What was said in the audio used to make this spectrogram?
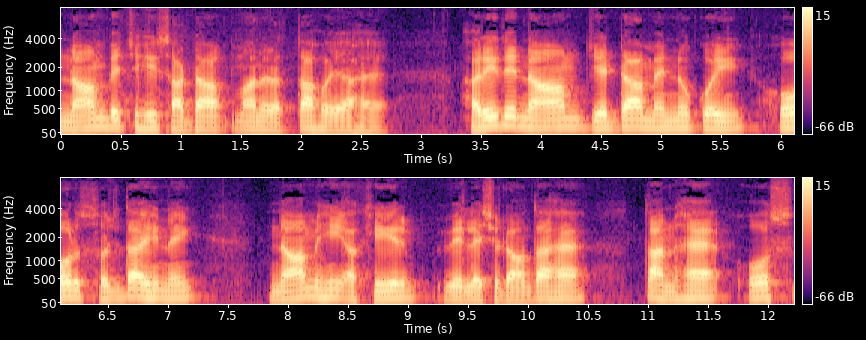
ਨਾਮ ਵਿੱਚ ਹੀ ਸਾਡਾ ਮਨ ਰੱਤਾ ਹੋਇਆ ਹੈ। ਹਰੀ ਦੇ ਨਾਮ ਜਿਹੜਾ ਮੈਨੂੰ ਕੋਈ ਹੋਰ ਸੁਝਦਾ ਹੀ ਨਹੀਂ। ਨਾਮ ਹੀ ਅਖੀਰ ਵੇਲੇ ਛਡਾਉਂਦਾ ਹੈ। ਧਨ ਹੈ ਉਸ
